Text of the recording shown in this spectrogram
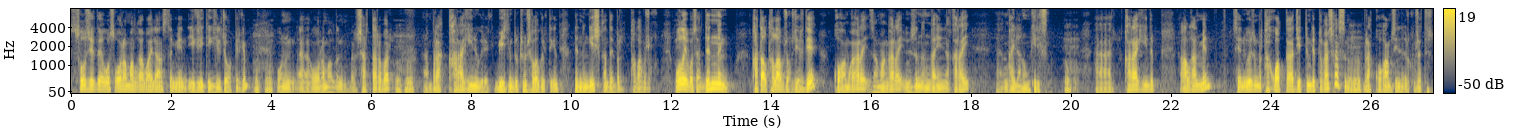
Сол жерде осы орамалға байланысты мен егжей тегжейлі жауап бергем оның ә, орамалдың бір шарттары бар. Ә, бірақ қара киіну керек бетіңді тұмшалау керек деген діннің ешқандай бір талабы жоқ. Олай болса діннің қатал талабы жоқ жерде қоғамға қарай заманға қарай өзіңнің ыңғайыңа қарай ыңғайлануың керексің. Ә, қара киініп алғанмен сен өзің бір тақуалыққа жеттім деп тұрған шығарсың бірақ қоғам сенен үркіп жатыр.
